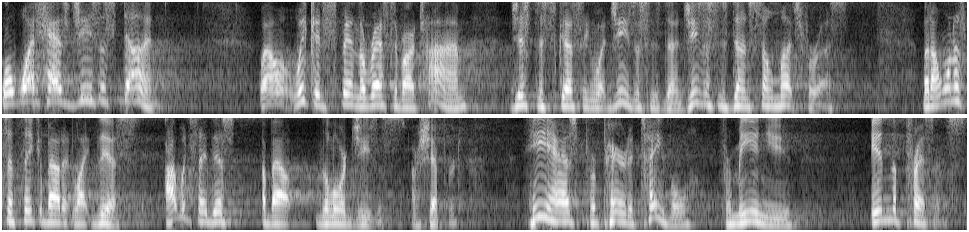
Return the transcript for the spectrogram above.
Well, what has Jesus done? Well, we could spend the rest of our time just discussing what Jesus has done. Jesus has done so much for us. But I want us to think about it like this. I would say this about the Lord Jesus, our shepherd. He has prepared a table for me and you in the presence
